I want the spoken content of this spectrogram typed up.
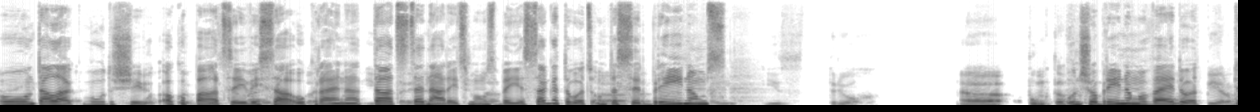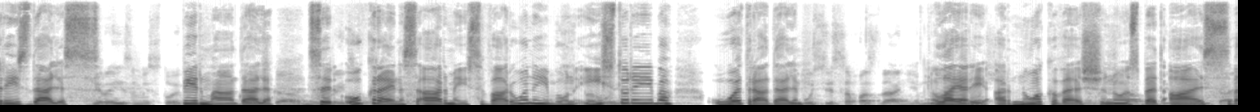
Un tālāk būtu šī okupācija visā Ukrainā. Tāds scenārijs mums bija sagatavots, un tas ir brīnums. Un šo brīnumu veido trīs daļas. Pirmā daļa ir Ukrainas armijas varonība un izturība, Otrā daļa, lai arī ar nokavēšanos, bet ASV,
